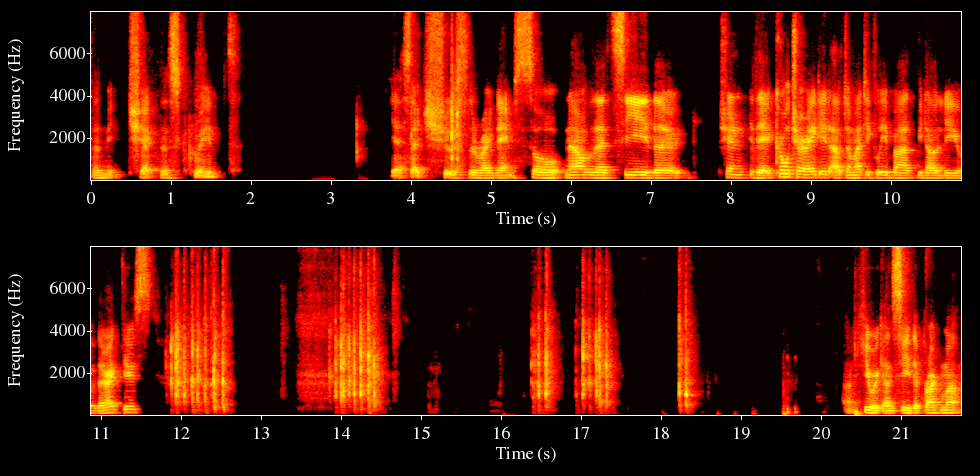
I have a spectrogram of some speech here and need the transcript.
Let me check the script. Yes, I choose the right names. So now let's see the the code generated automatically by PW directives. And here we can see the pragma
